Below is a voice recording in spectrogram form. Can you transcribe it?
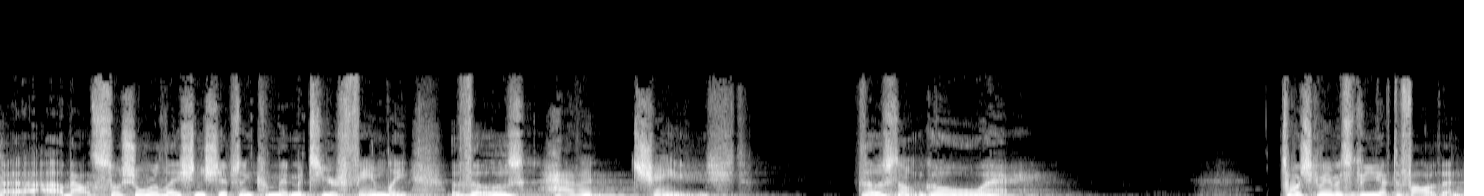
uh, about social relationships and commitment to your family, those haven't changed. Those don't go away. So which commandments do you have to follow then?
